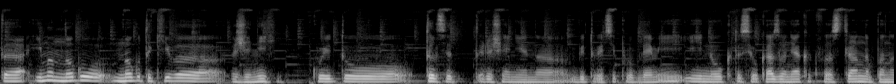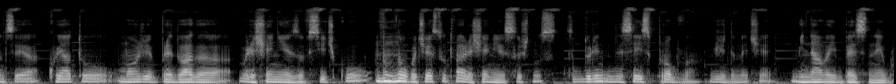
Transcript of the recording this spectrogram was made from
Та, има много, много такива женихи, които търсят решение на битовите си проблеми и науката се оказва някаква странна панацея, която може предлага решение за всичко, но много често това решение всъщност дори не се изпробва. Виждаме, че минава и без него.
